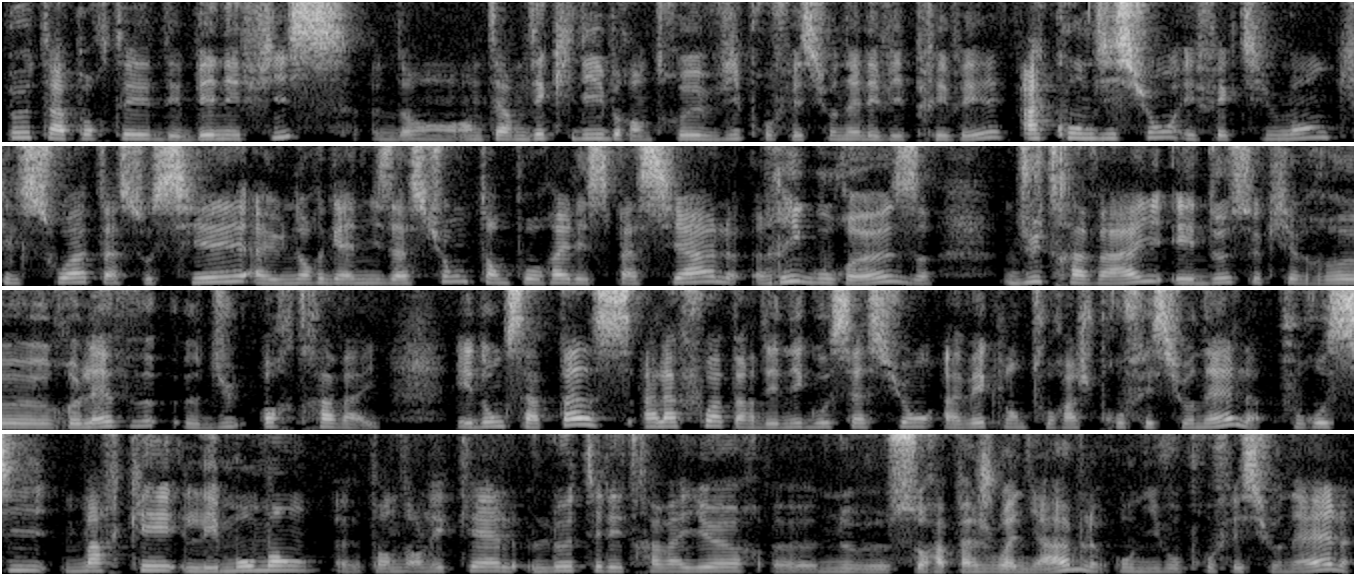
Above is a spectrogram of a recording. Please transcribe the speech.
peut apporter des bénéfices dans, en termes d'équilibre entre vie professionnelle et vie privée, à condition effectivement qu'il soit associé à une organisation temporelle et spatiale rigoureuse du travail et de ce qui relève euh, du hors-travail. Et donc ça passe à la fois par des négociations avec l'entourage professionnel pour aussi marquer les moments euh, pendant lesquels le télétravailleur euh, ne sera pas joignable au niveau professionnel.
